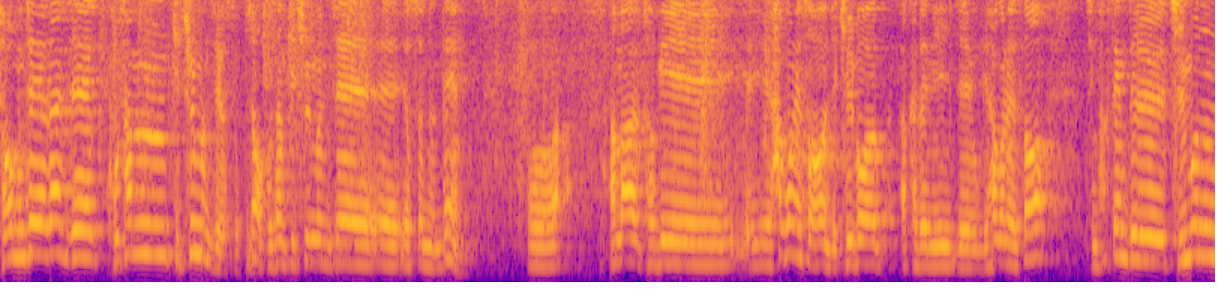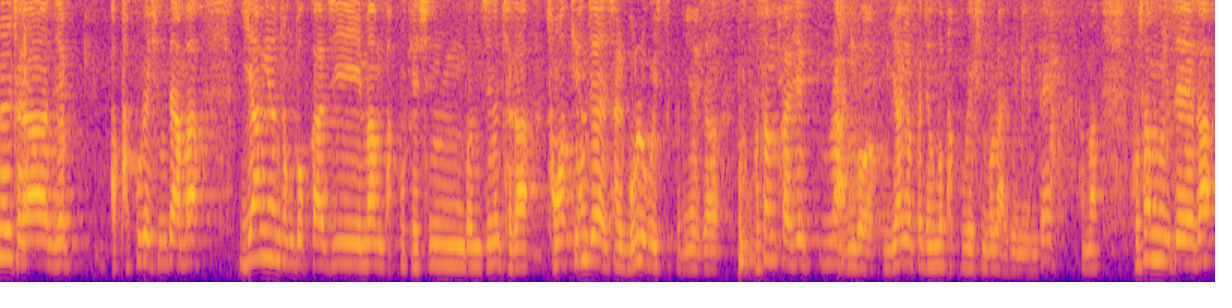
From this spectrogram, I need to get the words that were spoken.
저 문제가 이제 고3 기출 문제였었죠. 고3 기출 문제였었는데 어, 아마 저기 학원에서 이제 길벗 아카데미 이제 우리 학원에서 지금 학생들 질문을 제가 이제 바- 받고 계신데 아마 2학년 정도까지만 받고 계신 건지는 제가 정확히 현재 잘 모르고 있었거든요. 그래서 고3까지는 아닌 것 같고 2학년까지 정도 받고 계신 걸로 알고 있는데 아마 고3 문제가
